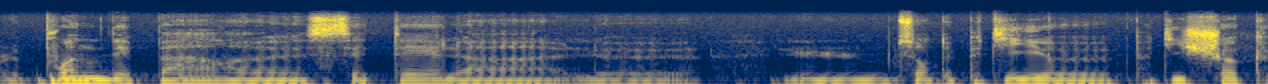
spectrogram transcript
Le point de départ, c'était la, une sorte de petit, petit choc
